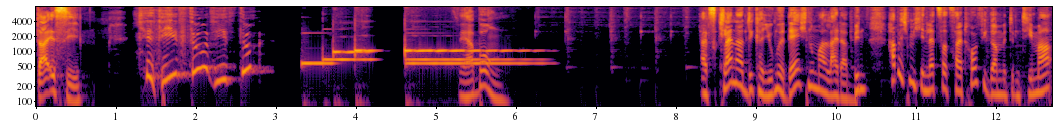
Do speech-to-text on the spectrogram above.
Da ist sie. Siehst du, siehst du? Werbung. Als kleiner, dicker Junge, der ich nun mal leider bin, habe ich mich in letzter Zeit häufiger mit dem Thema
